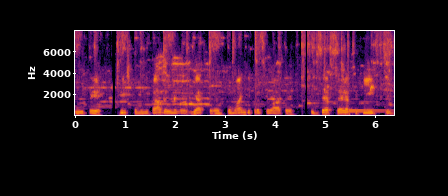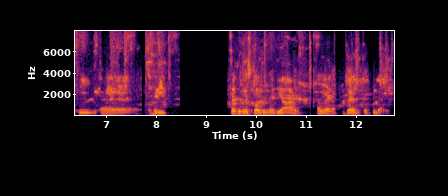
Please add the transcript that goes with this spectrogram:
бути більш комунікабельними, як е, в команді працювати, і це все в такій крутій е, грі. Це дуже схоже на VR, але без окулярів.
